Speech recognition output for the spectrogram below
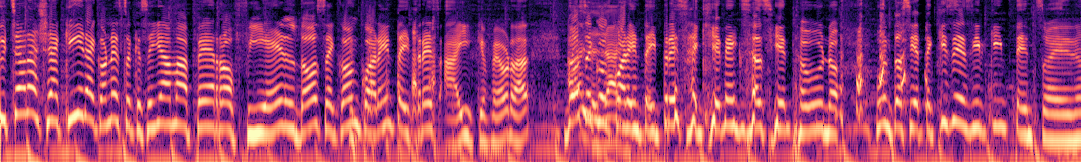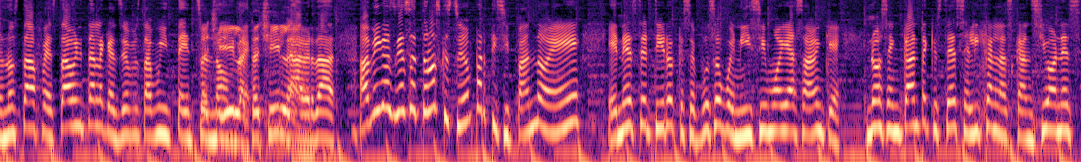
Escuchar a Shakira con esto que se llama Perro Fiel, 12 con 43. Ay, qué feo, ¿verdad? 12 Ay, con ay, ay. 43 aquí en Exa 101.7. Quise decir que intenso, eh. no está feo, está bonita la canción, pero está muy intenso Está el nombre. chila, está chila. La verdad. Amigos, gracias a todos los que estuvieron participando, eh, en este tiro que se puso buenísimo. Ya saben que nos encanta que ustedes elijan las canciones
